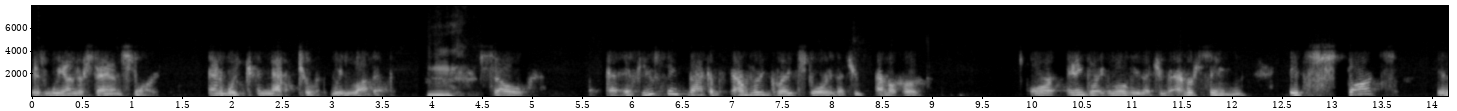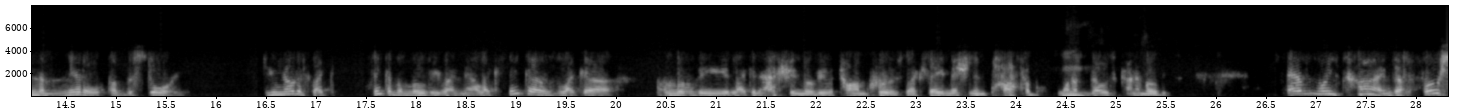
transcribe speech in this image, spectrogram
is we understand story and we connect to it. We love it. Mm. So if you think back of every great story that you've ever heard or any great movie that you've ever seen, it starts in the middle of the story. Do you notice, like, think of a movie right now, like, think of like a, a movie, like an action movie with Tom Cruise, like, say, Mission Impossible, one mm. of those kind of movies. Every time, the first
